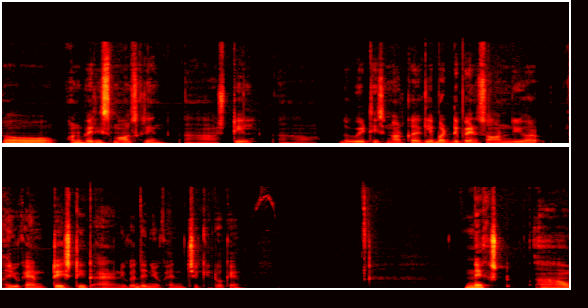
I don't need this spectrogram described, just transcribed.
So on very small screen uh, still uh, the width is not correctly but depends on your you can test it and you can, then you can check it okay? Next uh,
